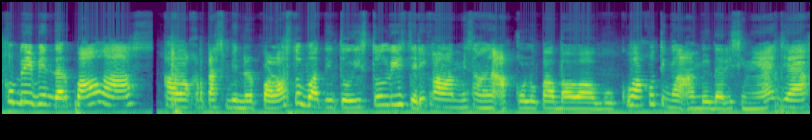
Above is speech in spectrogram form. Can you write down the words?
Aku beli binder polos. Kalau kertas binder polos tuh buat ditulis-tulis. Jadi kalau misalnya aku lupa bawa buku, aku tinggal ambil dari sini aja.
